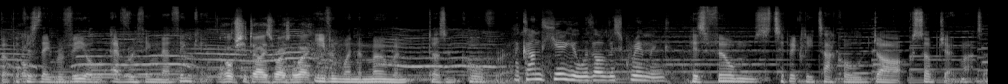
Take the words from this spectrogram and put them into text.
but because they reveal everything they're thinking, I hope she dies right away. even when the moment doesn't call for it. I can't hear you with all the screaming. His films typically tackle dark subject matter,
